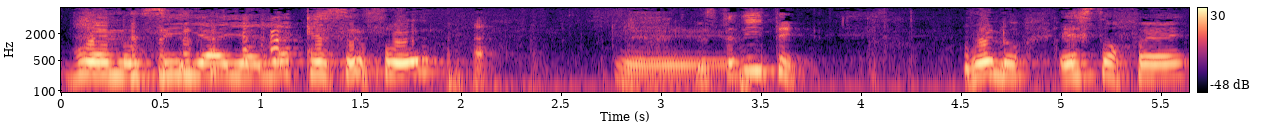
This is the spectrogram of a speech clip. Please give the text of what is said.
Bueno, sí, ya, ya, ya que se fue. Eh, Despedite. Bueno, esto fue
